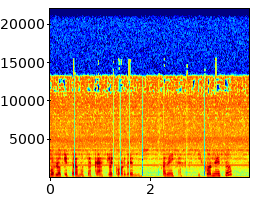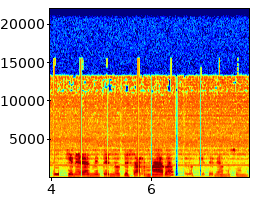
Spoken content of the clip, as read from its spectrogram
por lo que estamos acá. Recordemos abejas. Y con eso generalmente nos desarmaba los que teníamos un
